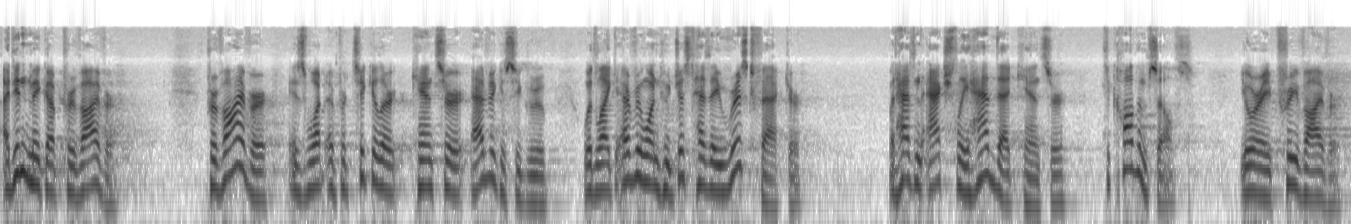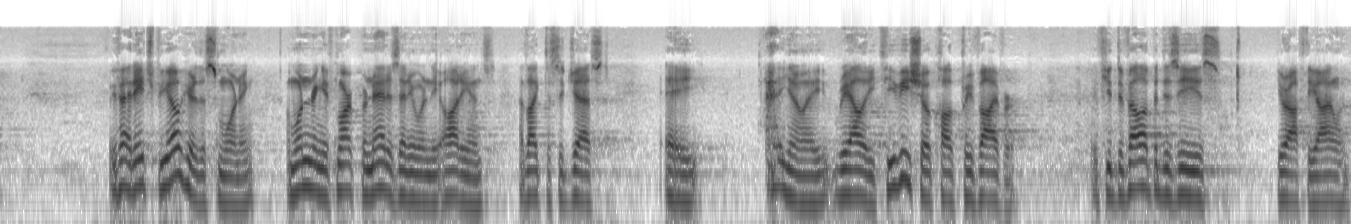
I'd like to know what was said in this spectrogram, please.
I didn't make up Previvor. Previvor is what a particular cancer advocacy group would like everyone who just has a risk factor but hasn't actually had that cancer to call themselves. You're a previvor. We've had HBO here this morning. I'm wondering if Mark Burnett is anywhere in the audience. I'd like to suggest a, you know, a reality TV show called Previvor. If you develop a disease, you're off the island.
